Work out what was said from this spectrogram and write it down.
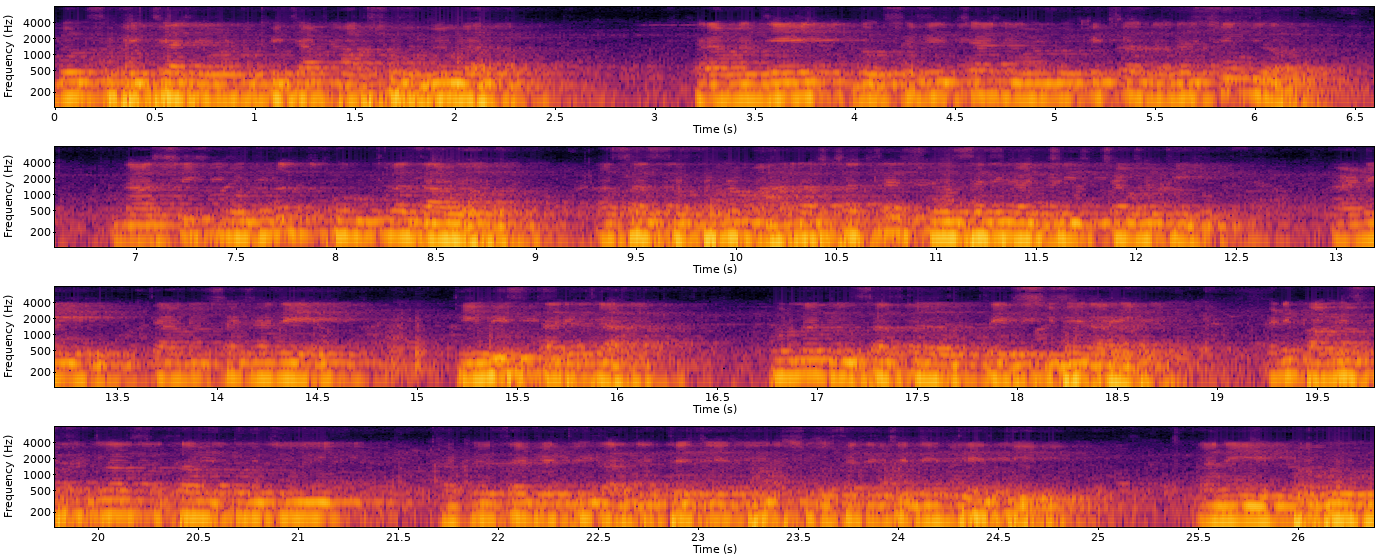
लोकसभेच्या निवडणुकीच्या पार्श्वभूमीवर खरं म्हणजे लोकसभेच्या निवडणुकीचं रणशिंग नाशिकमधूनच फुंकलं जावं असं संपूर्ण महाराष्ट्रातल्या शिवसैनिकांची इच्छा होती. आणि त्या अनुषंगाने तेवीस तारीखला पूर्ण दिवसाचं ते शिबिर आहे. आणि बावीस तारखेला स्वतः उद्धवजी ठाकरेसाहेब येतील आदित्यजी शिवसेनेचे नेते येतील. आणि प्रभू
